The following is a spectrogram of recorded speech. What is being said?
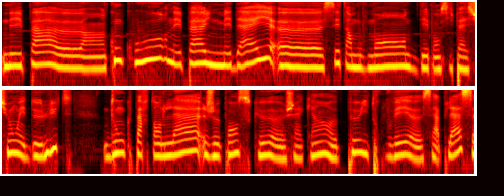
n'est pas euh, un concours, n'est pas une médaille. Euh, c'est un mouvement d'émancipation et de lutte. Donc, partant de là, je pense que euh, chacun peut y trouver sa place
